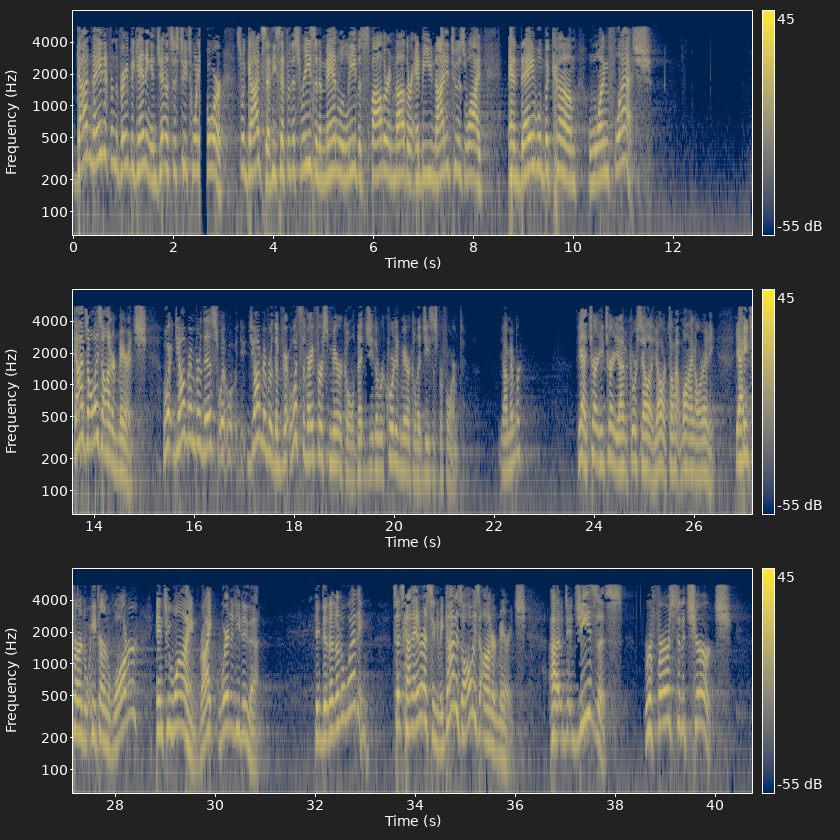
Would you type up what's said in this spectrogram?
God made it from the very beginning in Genesis 2:24. That's what God said. He said, "For this reason, a man will leave his father and mother and be united to his wife, and they will become one flesh. God's always honored marriage. What, do y'all remember this? What, do y'all remember the what's the very first miracle that the recorded miracle that Jesus performed? Y'all remember? Yeah, he turned. He turned. Yeah, of course, y'all y'all are talking about wine already. Yeah, he turned. He turned water into wine. Right? Where did he do that? He did it at a wedding. So it's kind of interesting to me. God has always honored marriage. Uh, Jesus refers to the church,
